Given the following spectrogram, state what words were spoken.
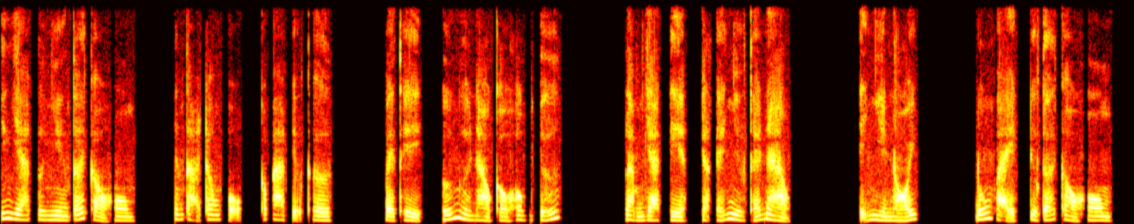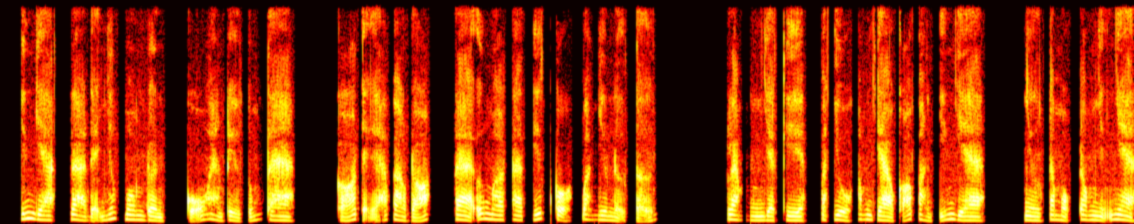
Chiến gia tự nhiên tới cầu hôn. Hiện tại trong phủ có ba tiểu thư. Vậy thì hướng người nào cầu hôn chứ? Làm gia kia gia thế như thế nào? Chỉ nhi nói. Đúng vậy, đều tới cầu hôn. Chiến gia là đệ nhất môn đình của hoàng triều chúng ta. Có thể gã vào đó là ước mơ tha thiết của bao nhiêu nữ tử. Làm gia kia mặc dù không giàu có bằng chiến gia, nhưng là một trong những nhà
